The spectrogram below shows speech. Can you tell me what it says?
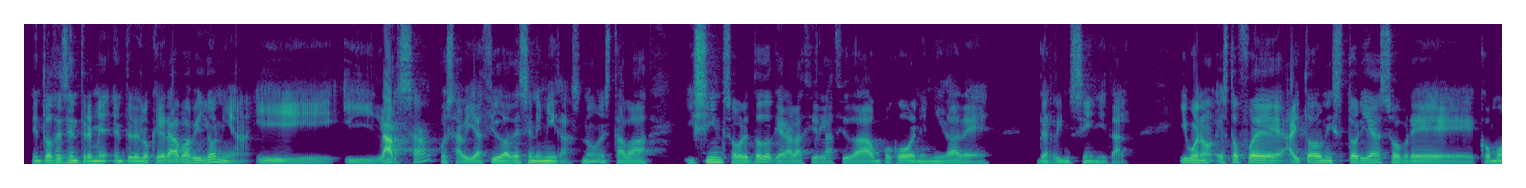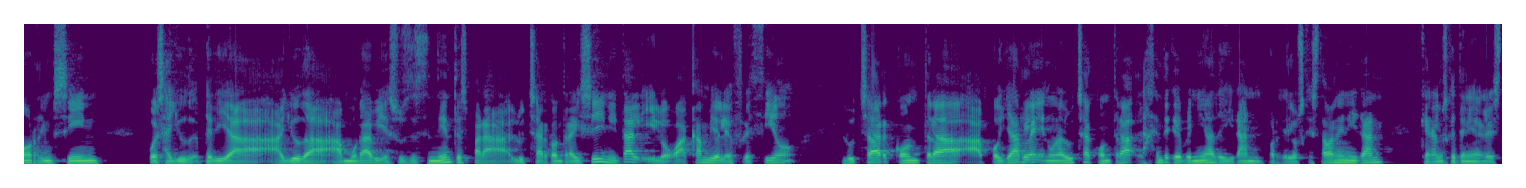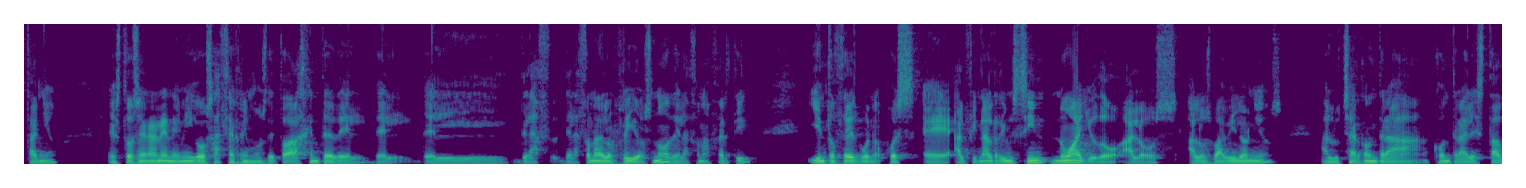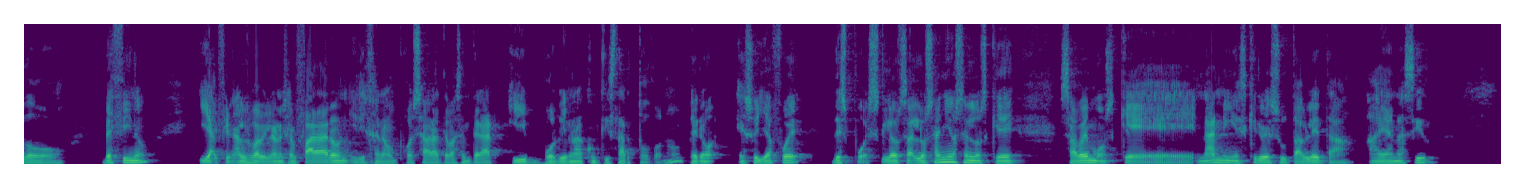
Entonces, entre, entre, lo que era Babilonia y, Larsa, pues había ciudades enemigas, ¿no? Estaba Isin, sobre todo, que era la, la ciudad un poco enemiga de, de, Rimsin y tal. Y bueno, esto fue, hay toda una historia sobre cómo Rimsin pues pedía ayuda a Murabi y sus descendientes para luchar contra Isin y tal, y luego a cambio le ofreció luchar contra, apoyarle en una lucha contra la gente que venía de Irán, porque los que estaban en Irán, que eran los que tenían el estaño, estos eran enemigos acérrimos de toda la gente del, de, la, zona de los ríos, ¿no? De la zona fértil. Y entonces, bueno, pues eh, al final Rimsin no ayudó a los, a los babilonios a luchar contra, contra el estado vecino, y al final los babilonios se enfadaron y dijeron, pues ahora te vas a enterar y volvieron a conquistar todo, ¿no? Pero eso ya fue después. Los, años en los que sabemos que Nani escribe su tableta a Eanasir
